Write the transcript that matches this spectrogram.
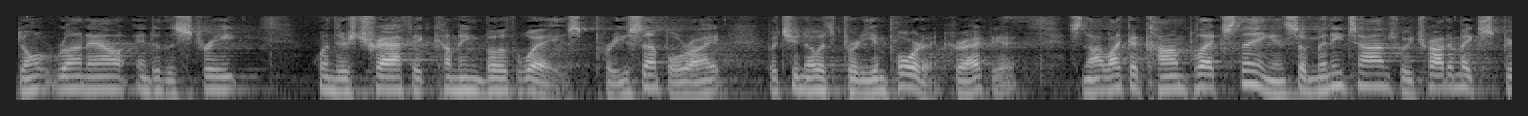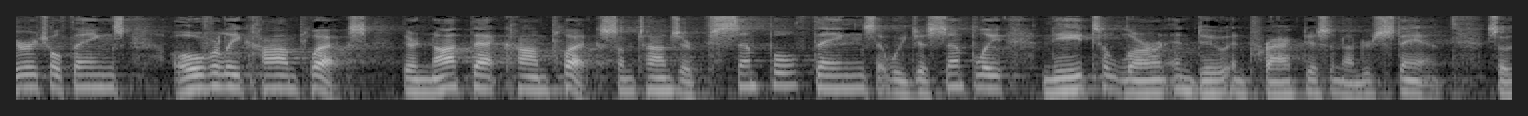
Don't run out into the street when there's traffic coming both ways. Pretty simple, right? But you know it's pretty important, correct? It's not like a complex thing. And so many times we try to make spiritual things overly complex. They're not that complex. Sometimes they're simple things that we just simply need to learn and do and practice and understand. So,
